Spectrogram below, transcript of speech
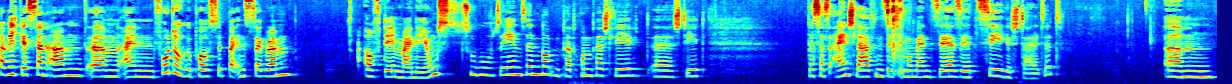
habe ich gestern Abend ähm, ein Foto gepostet bei Instagram, auf dem meine Jungs zu sehen sind und darunter schläft, äh, steht, dass das Einschlafen sich im Moment sehr, sehr zäh gestaltet. Ähm,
